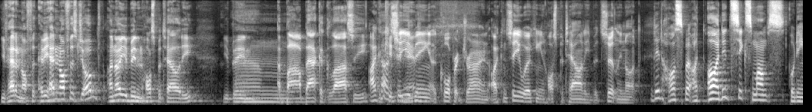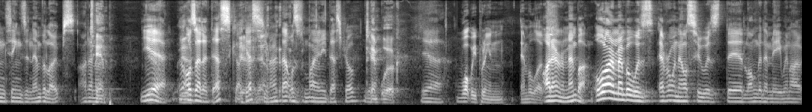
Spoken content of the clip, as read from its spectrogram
You've had an office. Have you had an office job? I know you've been in hospitality. You've been a bar back, a glassy. I can't kitchen see you hand. being a corporate drone. I can see you working in hospitality, but certainly not. I did hospital. Oh, I did six months putting things in envelopes. I don't temp, know. Yeah, Yeah. I was at a desk. I Yeah, guess yeah. you know that was my only desk job. Yeah. temp work. yeah. What were you putting in envelopes? I don't remember. All I remember was everyone else who was there longer than me when I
